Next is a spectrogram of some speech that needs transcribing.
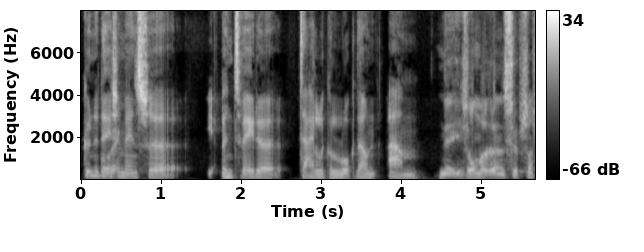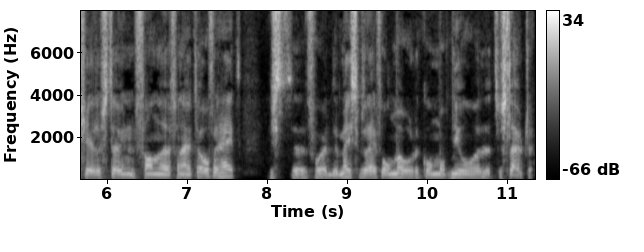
Kunnen deze mensen een tweede tijdelijke lockdown aan? Nee, zonder een substantiële steun van, vanuit de overheid is het voor de meeste bedrijven onmogelijk om opnieuw te sluiten.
